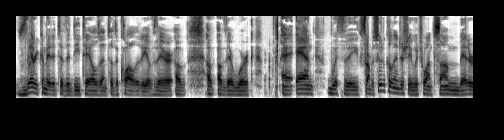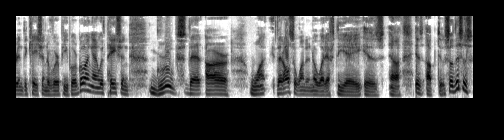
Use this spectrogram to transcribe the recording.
very committed to the details and to the quality of their of, of, of, their work. And with the pharmaceutical industry which wants some better indication of where people are going and with patient groups that are want that also want to know what FDA is uh, is up to. So this is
